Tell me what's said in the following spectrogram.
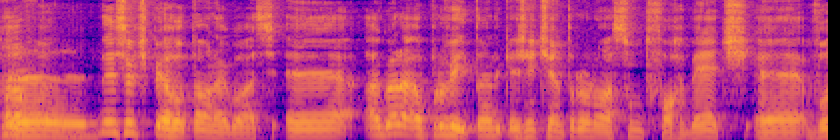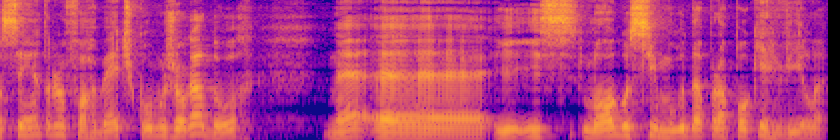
Rafa, deixa eu te perguntar um negócio. É, agora, aproveitando que a gente entrou no assunto Forbet, é, você entra no Forbet como jogador né, é, e, e logo se muda para Poker Villa.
